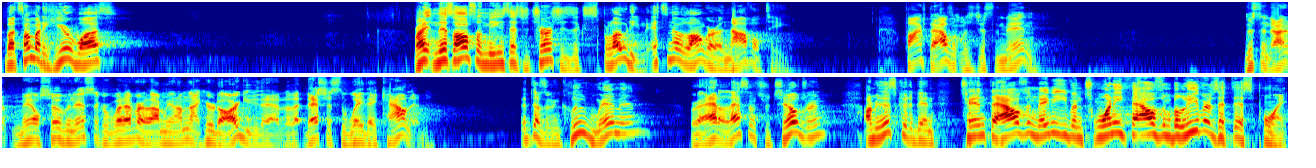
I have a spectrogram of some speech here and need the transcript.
but somebody here was. Right? And this also means that the church is exploding. It's no longer a novelty. 5,000 was just the men. Listen, I, male chauvinistic or whatever, I mean, I'm not here to argue that. That's just the way they counted. It doesn't include women or adolescents or children. I mean, this could have been 10,000, maybe even 20,000 believers at this point.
